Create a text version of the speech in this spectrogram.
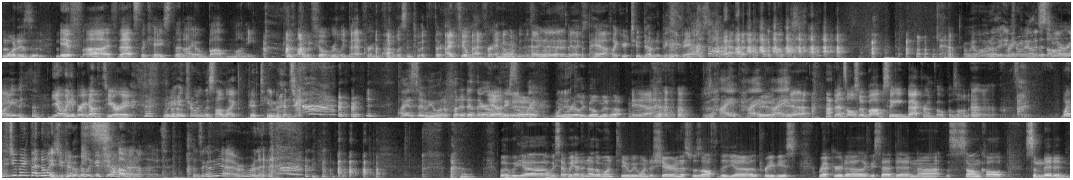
what is it? If uh, if that's the case, then I owe Bob money because I would feel really bad for him if he listened to it. Thir- I'd feel bad for anyone who listened. Hey, to it. that'd be like a payoff. Like you're too dumb to be in the band. Are we Yeah, what finally were they breaking introing the the song, TR8? Yeah, we can break out the TR8. Were you introing the song like 15 minutes ago? I assume you would have put it in there Yeah. already Yeah. somewhere. We're really building it up. yeah. Just hype, hype, Yeah. hype. yeah. That's also Bob singing background vocals on it. Uh, Why did you make that noise? You did a really good I job. don't know. I was like, oh yeah, I remember that. Well, we uh, we said we had another one too. We wanted to share, and this was off the uh, the previous record, uh, like we said, and uh, this is a song called "Submitted."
